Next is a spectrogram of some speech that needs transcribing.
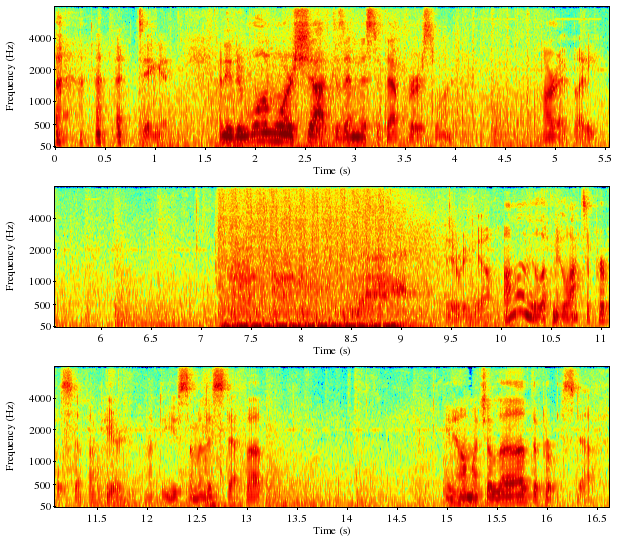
Dang it. I needed one more shot because I missed with that first one. Alright, buddy. There we go. Oh, they left me lots of purple stuff up here. I'll have to use some of this stuff up. You know how much I love the purple stuff.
